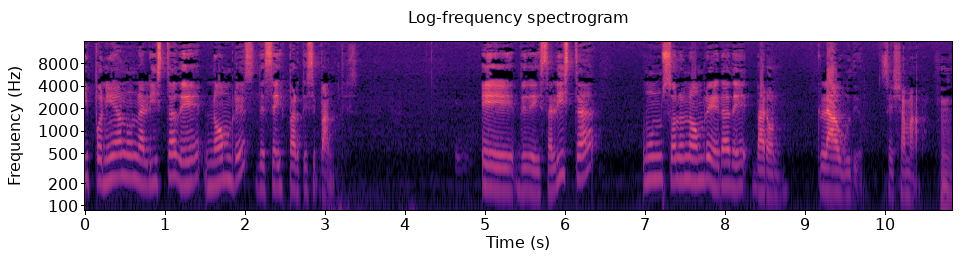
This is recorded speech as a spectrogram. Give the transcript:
y ponían una lista de nombres de seis participantes. Eh, de esa lista, un solo nombre era de varón, Claudio se llamaba. Hmm.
